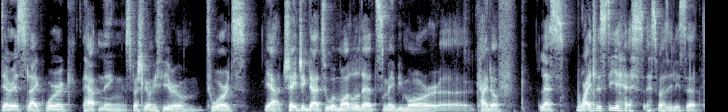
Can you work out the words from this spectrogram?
there is like work happening, especially on Ethereum, towards yeah, changing that to a model that's maybe more uh, kind of less whitelisty, as as Vasily said.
